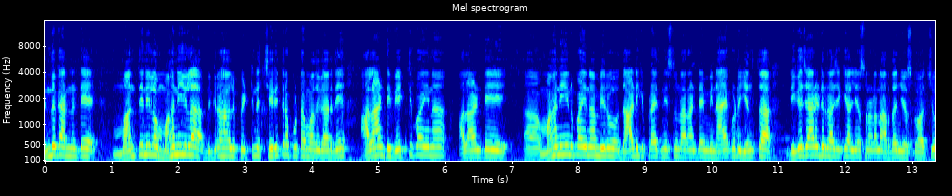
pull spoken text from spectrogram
ఎందుకనంటే మంతినిలో మహనీయుల విగ్రహాలు పెట్టిన చరిత్ర పుట్టమధు గారిది. అలాంటి వ్యక్తి పైన అలాంటి మహనీయుని పైన మీరు దాడికి ప్రయత్నిస్తున్నారంటే మీ నాయకుడు ఎంత దిగజారుడి రాజకీయాలు చేస్తున్నాడని అర్థం చేసుకోవచ్చు.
